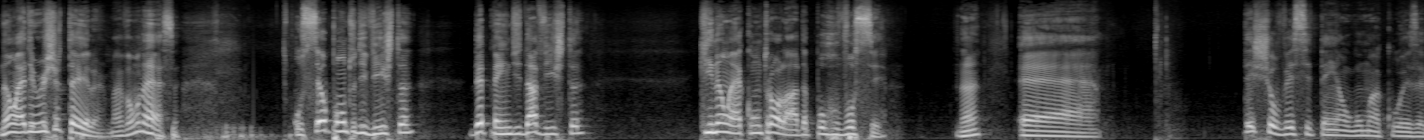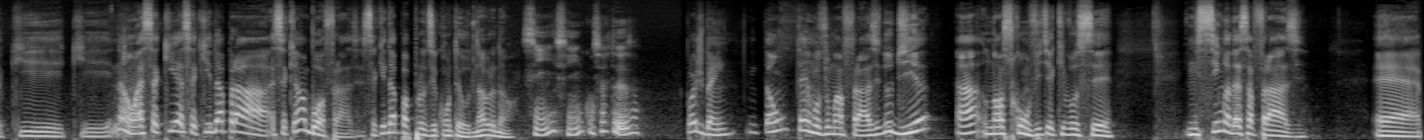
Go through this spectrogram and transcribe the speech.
não é de Richard Taylor, mas vamos nessa. O seu ponto de vista depende da vista que não é controlada por você, né? É... Deixa eu ver se tem alguma coisa aqui que não, essa aqui, essa aqui dá para, essa aqui é uma boa frase. Essa aqui dá para produzir conteúdo, não, é, Brunão? Sim, sim, com certeza. Pois bem, então temos uma frase do dia. Ah, o nosso convite é que você, em cima dessa frase, é,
